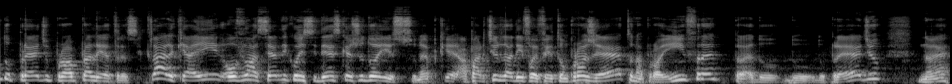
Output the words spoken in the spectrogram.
do prédio próprio para letras. Claro que aí houve uma série de coincidências que ajudou isso, né? Porque a partir dali foi feito um projeto na Proinfra pra, do, do, do prédio, né?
